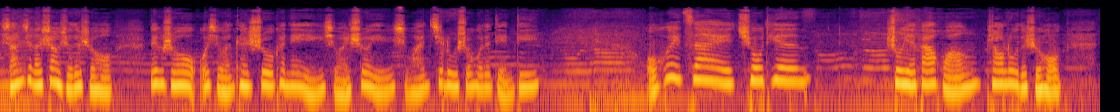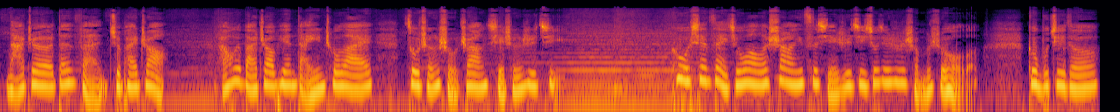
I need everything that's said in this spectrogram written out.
想起了上学的时候，那个时候我喜欢看书、看电影，喜欢摄影，喜欢记录生活的点滴。我会在秋天。树叶发黄飘落的时候，拿着单反去拍照，还会把照片打印出来做成手账，写成日记。可我现在已经忘了上一次写日记究竟是什么时候了，更不记得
